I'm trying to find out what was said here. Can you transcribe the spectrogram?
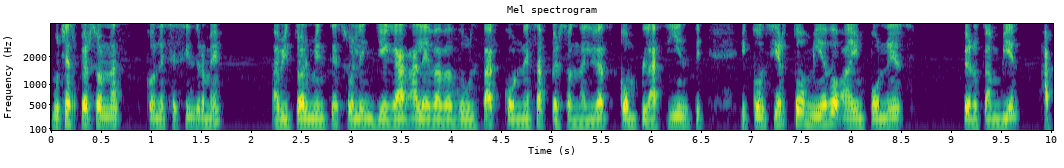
Muchas personas con ese síndrome habitualmente suelen llegar a la edad adulta con esa personalidad complaciente y con cierto miedo a imponerse, pero también a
